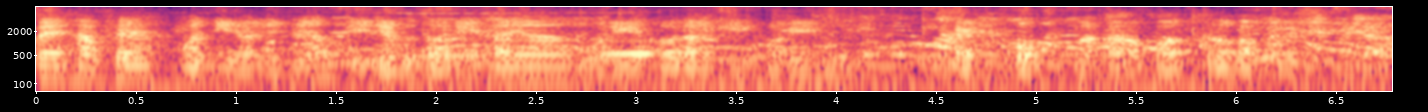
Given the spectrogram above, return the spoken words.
네, 앞에 문이 열리면 이제부터 우리 하얀, 우리 호랑이, 우리 백호 만나러 한번 들어가 보겠습니다.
